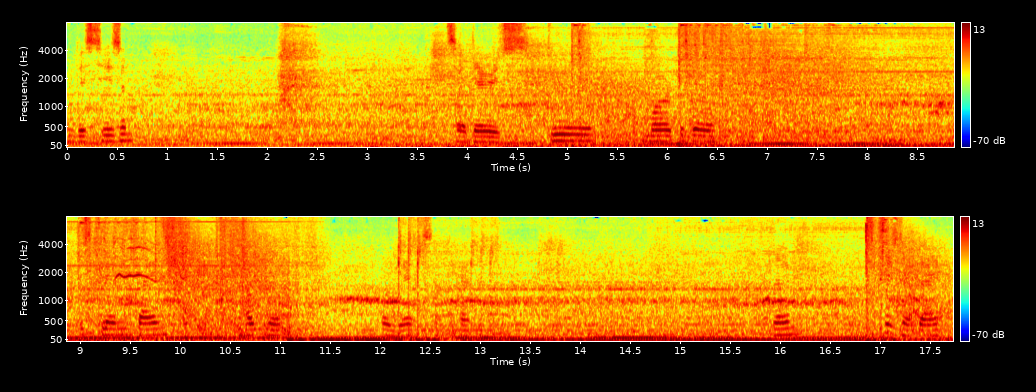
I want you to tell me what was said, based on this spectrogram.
in this season. So there is two more to go. Is Glenn dying? I hope not. Oh yeah, something happened. Glenn? Please don't die.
